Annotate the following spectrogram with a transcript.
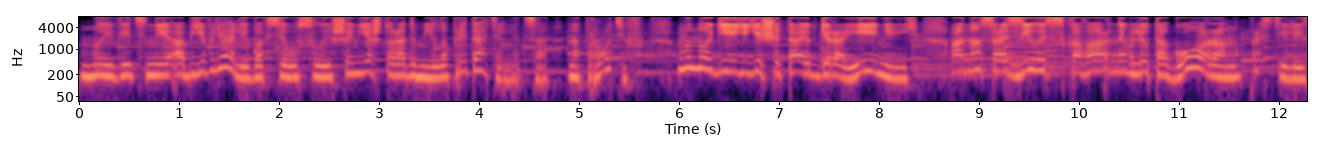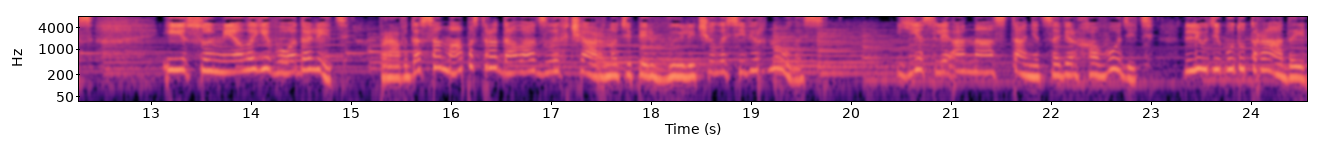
мы ведь не объявляли во всеуслышание, что Радмила предательница. Напротив, многие ее считают героиней. Она сразилась с коварным Лютогором, прости, Лис, и сумела его одолеть. Правда, сама пострадала от злых чар, но теперь вылечилась и вернулась. Если она останется верховодить, люди будут рады,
